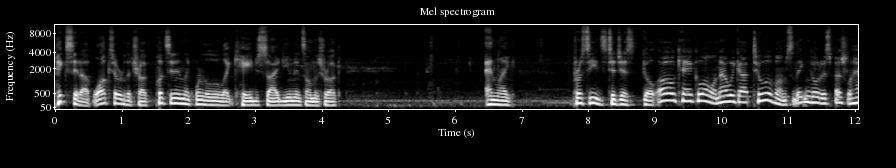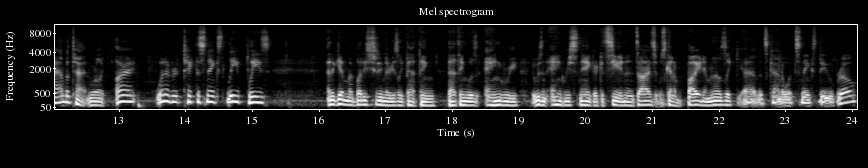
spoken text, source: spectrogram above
picks it up, walks over to the truck, puts it in like one of the little like cage side units on the truck, and like proceeds to just go, oh, okay, cool. Well, now we got two of them, so they can go to a special habitat. And we're like, all right, whatever. Take the snakes, leave, please. And again, my buddy's sitting there. He's like, that thing, that thing was angry. It was an angry snake. I could see it in its eyes. It was gonna bite him. And I was like, yeah, that's kind of what snakes do, bro.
